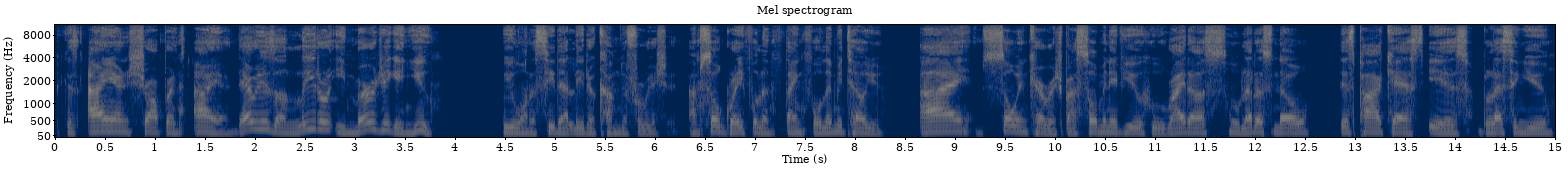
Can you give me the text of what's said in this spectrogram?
because iron sharpens iron. There is a leader emerging in you. We want to see that leader come to fruition. I'm so grateful and thankful. Let me tell you, I am so encouraged by so many of you who write us, who let us know this podcast is blessing you.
